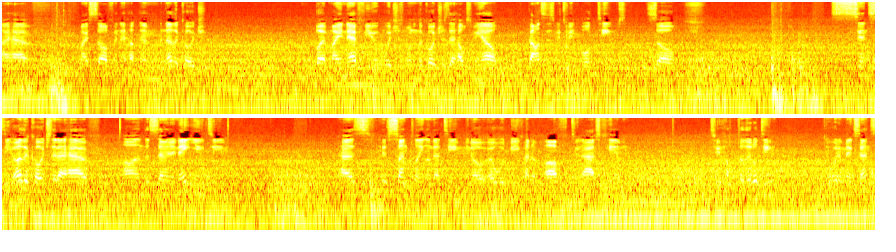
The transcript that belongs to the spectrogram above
I have myself and, and another coach. But my nephew, which is one of the coaches that helps me out, bounces between both teams. So since the other coach that I have on the 7 and 8U team has his son playing on that team, you know, it would be kind of off to ask him to help the little team. it wouldn't make sense.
